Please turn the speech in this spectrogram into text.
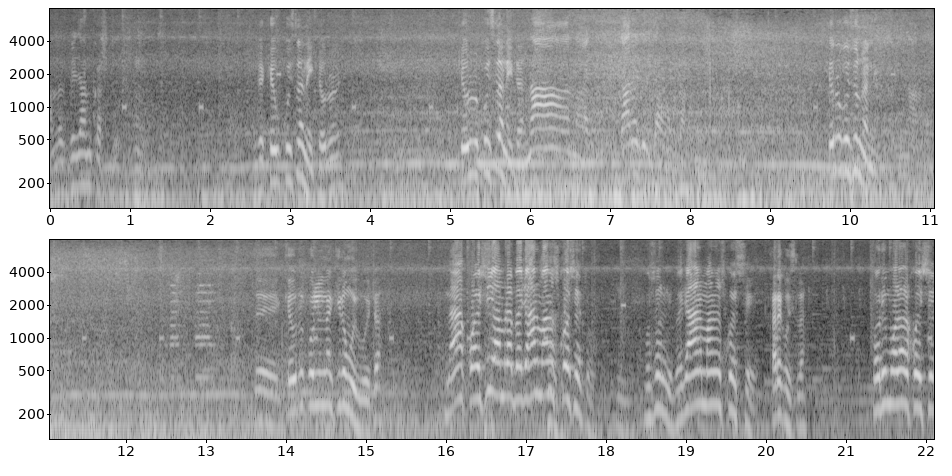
আমরা বেজান কষ্ট। কেউ কইছিল নি কেউ কেউ কইছিল নি এটা? না না কারে আমরা? কেউ কইছিল না নি? কেউ কইলি না কিরম হইব এটা? না কইছি আমরা বেজান মানুষ কইছে তো। বুঝলি? বেজান মানুষ কইছে। কারে কইছিলা? পরিমলার কইছে।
